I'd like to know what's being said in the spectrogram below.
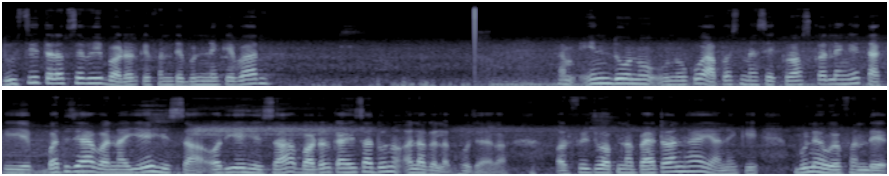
दूसरी तरफ़ से भी बॉर्डर के फंदे बुनने के बाद हम इन दोनों ऊनों को आपस में से क्रॉस कर लेंगे ताकि ये बध जाए, वरना ये हिस्सा और ये हिस्सा बॉर्डर का हिस्सा दोनों अलग अलग हो जाएगा। और फिर जो अपना पैटर्न है, यानी कि बुने हुए फंदे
